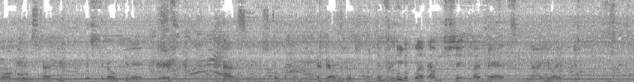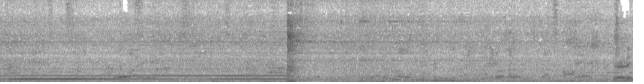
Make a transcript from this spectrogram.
fault. We didn't strap you. Stroking it. I was stroking my dick. I got no If we flip, I'm shitting my pants. Nah, you right. You ready?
